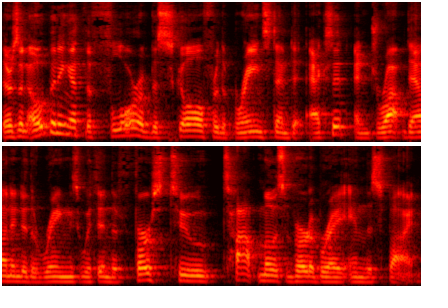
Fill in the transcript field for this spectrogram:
There's an opening at the floor of the skull for the brainstem to exit and drop down into the rings within the first two topmost vertebrae in the spine.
